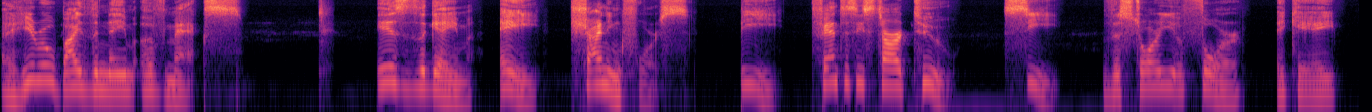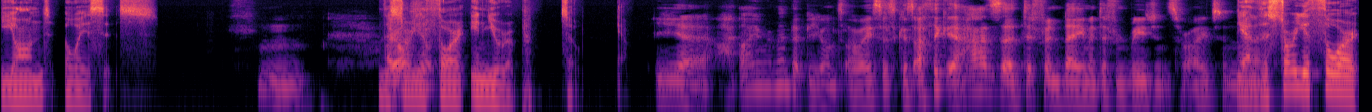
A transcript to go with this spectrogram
a hero by the name of Max. Is the game A. Shining Force, B. Phantasy Star 2, C. The Story of Thor, aka Beyond Oasis? Hmm. The I Story of Thor in Europe. So, Yeah, I, I remember Beyond Oasis because I think it has a different name in different regions, right? And, yeah, uh, The Story of Thor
